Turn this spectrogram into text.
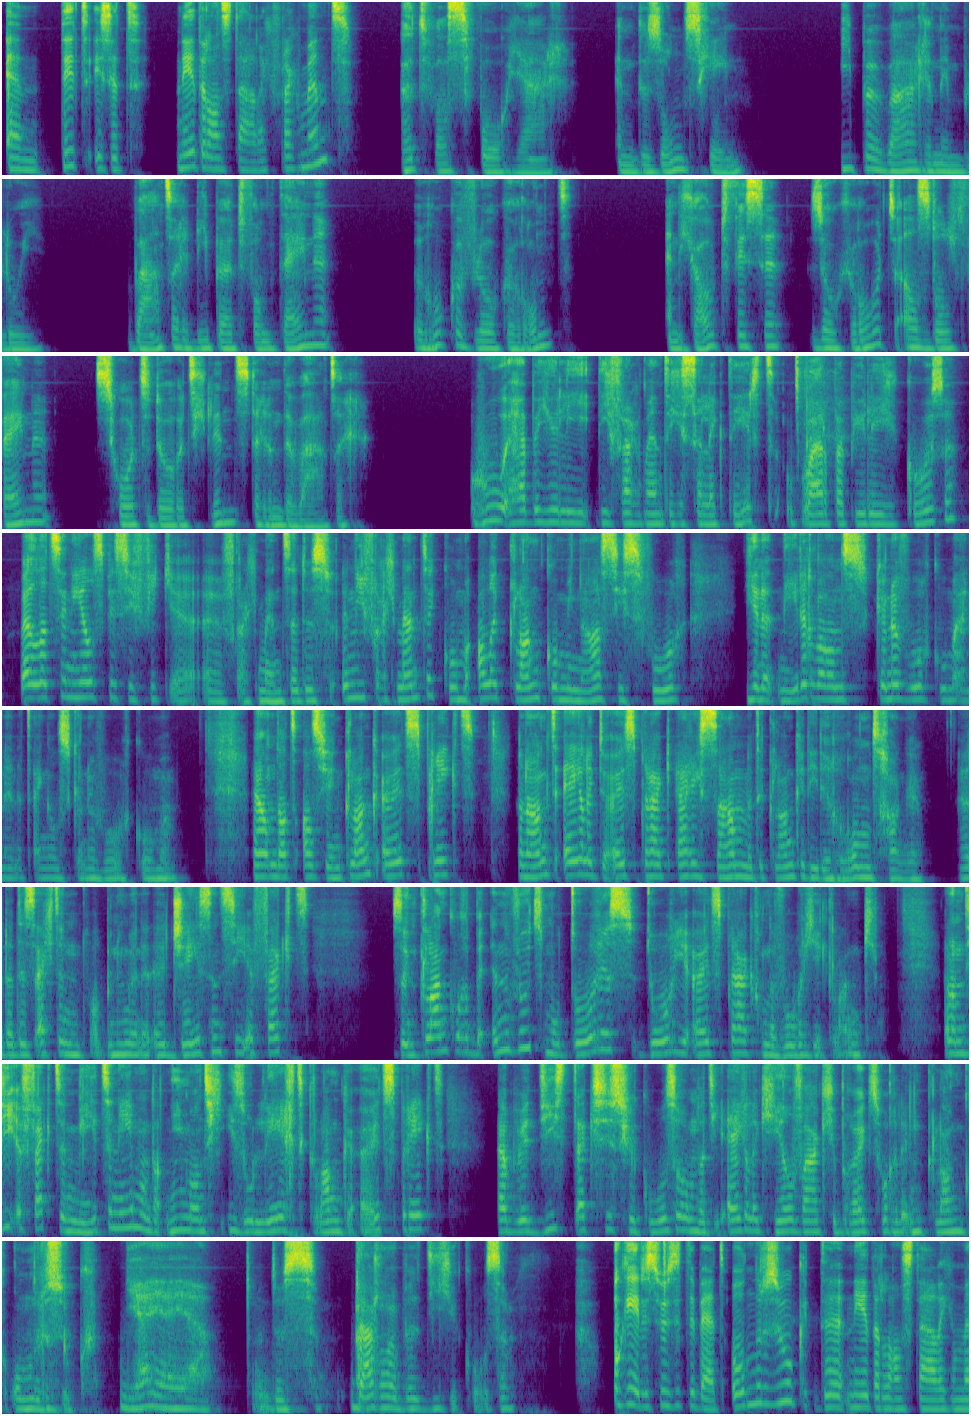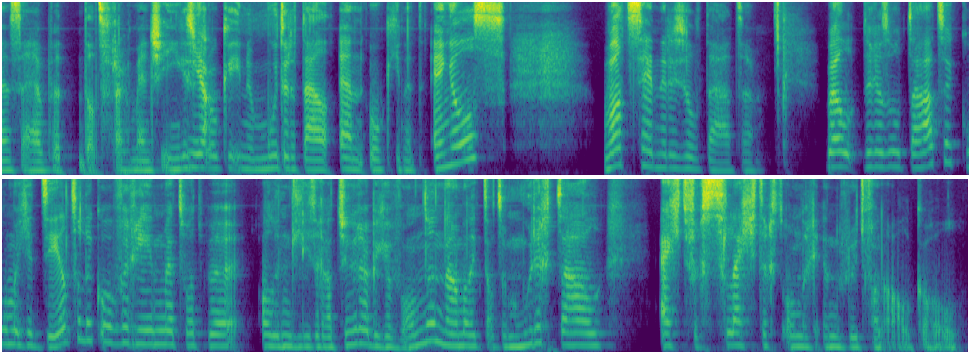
En dit is het Nederlandstalig fragment. Het was voorjaar en de zon scheen. Iepen waren in bloei. Water liep uit fonteinen, roeken vlogen rond en goudvissen, zo groot als dolfijnen, schoten door het glinsterende water. Hoe hebben jullie die fragmenten geselecteerd? Waarop hebben jullie gekozen? Wel, dat zijn heel specifieke eh, fragmenten. Dus in die fragmenten komen alle klankcombinaties voor die in het Nederlands kunnen voorkomen en in het Engels kunnen voorkomen. En omdat als je een klank uitspreekt, dan hangt eigenlijk de uitspraak erg samen met de klanken die er rond hangen. Ja, dat is echt een, wat we noemen een adjacency effect. Dus een klank wordt beïnvloed motorisch door je uitspraak van de vorige klank. En om die effecten mee te nemen, omdat niemand geïsoleerd klanken uitspreekt, hebben we die tekstjes gekozen omdat die eigenlijk heel vaak gebruikt worden in klankonderzoek. Ja, ja, ja. Dus daarom hebben we die gekozen. Oké, dus we zitten bij het onderzoek. De Nederlandstalige mensen hebben dat fragmentje ingesproken in hun moedertaal en ook in het Engels. Wat zijn de resultaten? Wel, de resultaten komen gedeeltelijk overeen met wat we al in de literatuur hebben gevonden, namelijk dat de moedertaal echt verslechtert onder invloed van alcohol.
